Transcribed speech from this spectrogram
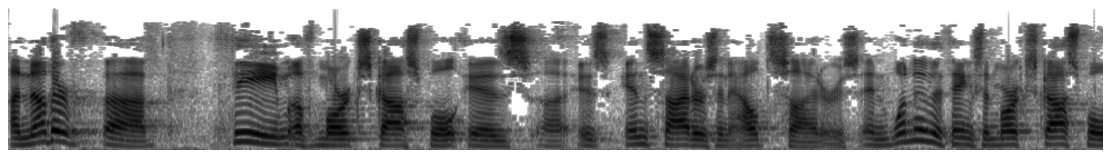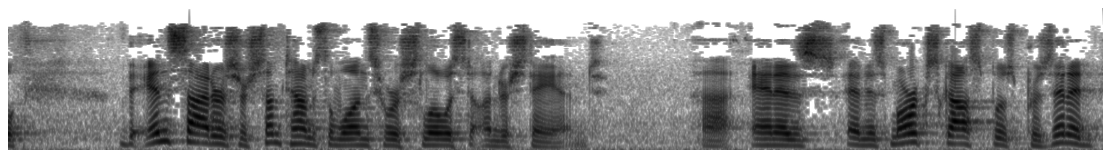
another uh, theme of Mark's gospel is uh, is insiders and outsiders. And one of the things in Mark's gospel, the insiders are sometimes the ones who are slowest to understand. Uh, and as and as Mark's gospel is presented,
